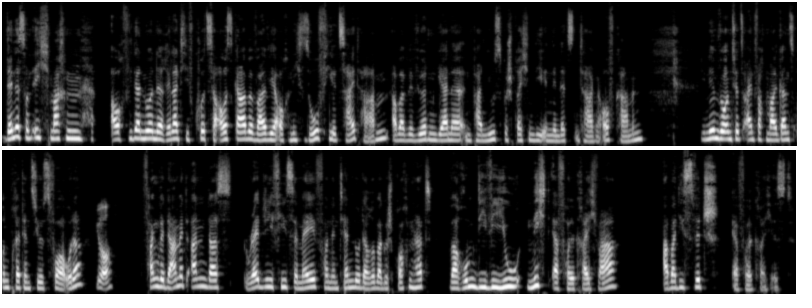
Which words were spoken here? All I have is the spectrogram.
Dennis und ich machen auch wieder nur eine relativ kurze Ausgabe, weil wir auch nicht so viel Zeit haben, aber wir würden gerne ein paar News besprechen, die in den letzten Tagen aufkamen. Die nehmen wir uns jetzt einfach mal ganz unprätentiös vor, oder? Ja. Fangen wir damit an, dass Reggie Fils-Aimé von Nintendo darüber gesprochen hat, warum die Wii U nicht erfolgreich war aber die Switch erfolgreich ist.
